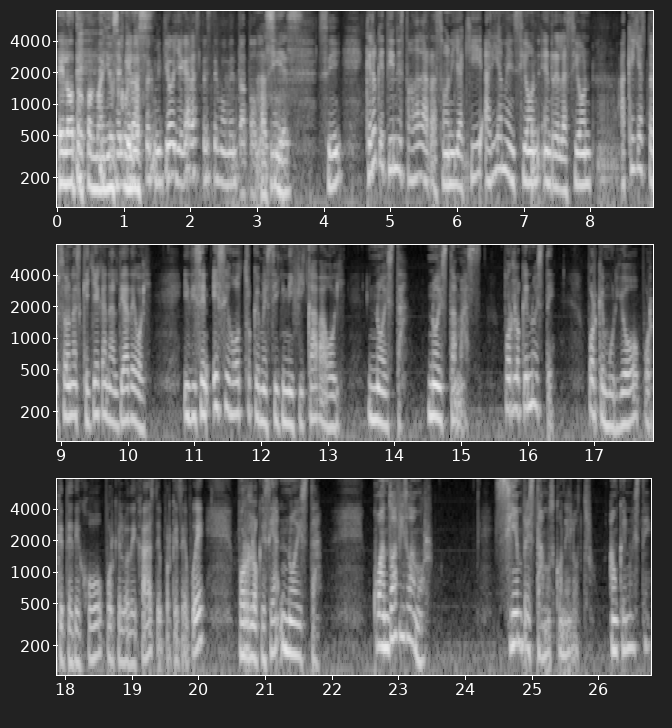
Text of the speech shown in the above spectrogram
El otro con mayúsculas. el que nos permitió llegar hasta este momento a todos. Así es. Sí, creo que tienes toda la razón y aquí haría mención en relación a aquellas personas que llegan al día de hoy y dicen, ese otro que me significaba hoy no está, no está más, por lo que no esté porque murió, porque te dejó, porque lo dejaste, porque se fue, por lo que sea, no está. Cuando ha habido amor, siempre estamos con el otro, aunque no esté.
